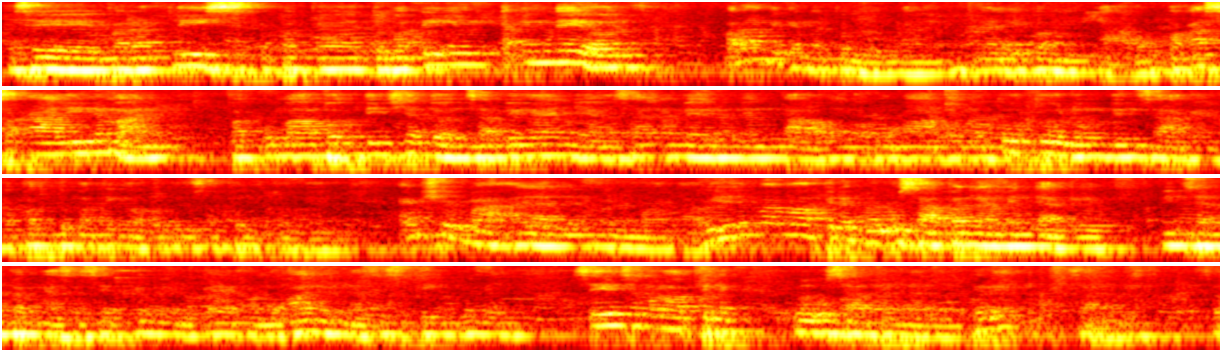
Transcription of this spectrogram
Kasi para at least kapag uh, dumating yung time na yun, marami ka natulungan na ibang tao. Baka sakali naman, pag umabot din siya doon, sabi nga niya, sana meron din taong kamukha ako na tutulong din sa akin kapag dumating ako dun sa punto na yun. I'm sure maaalala naman ng mga tao. Yun yung mga, mga pinag-uusapan namin lagi. Minsan pag nasa set kami, o kaya kamukha nun, nasa Spain kami. So yun sa mga pinag-uusapan namin. Pero hindi kasali. So,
